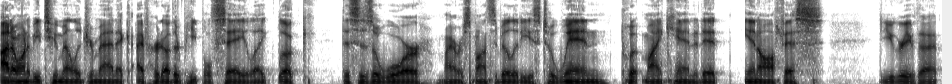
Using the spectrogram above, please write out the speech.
I don't want to be too melodramatic. I've heard other people say, like, look, this is a war. My responsibility is to win, put my candidate in office. Do you agree with that?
